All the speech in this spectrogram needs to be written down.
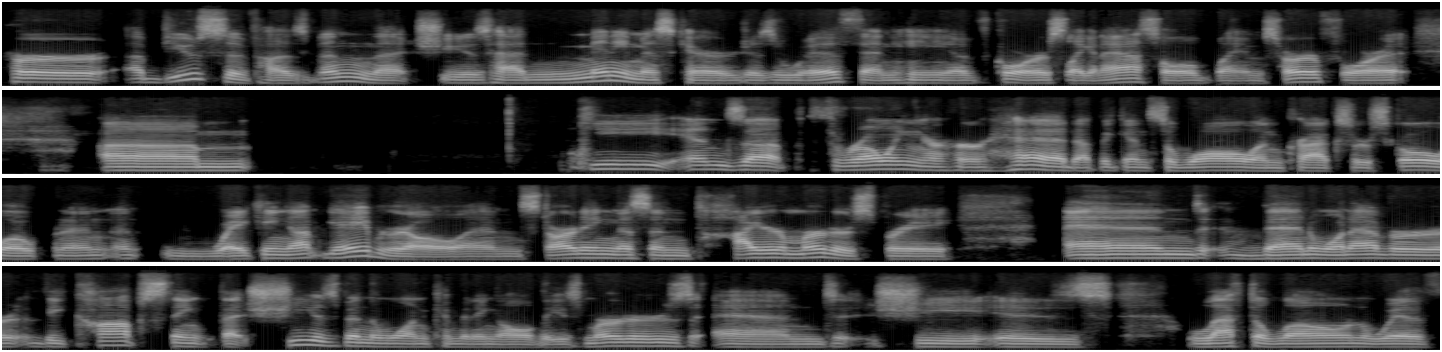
her abusive husband, that she has had many miscarriages with, and he, of course, like an asshole, blames her for it. Um, he ends up throwing her head up against a wall and cracks her skull open and waking up Gabriel and starting this entire murder spree. And then, whenever the cops think that she has been the one committing all these murders and she is left alone with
